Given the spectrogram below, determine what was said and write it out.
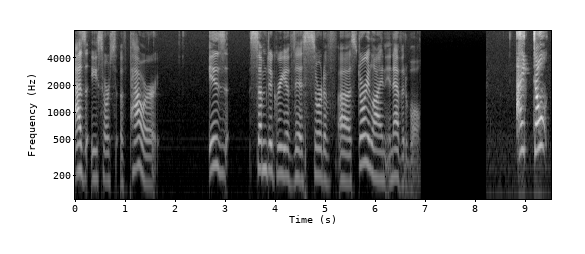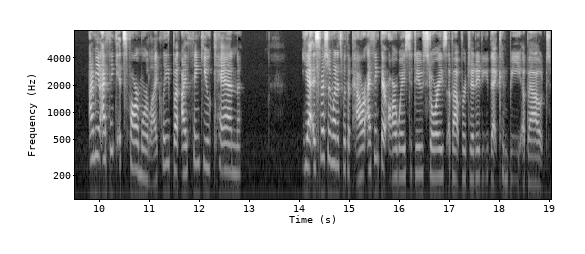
as a source of power, is some degree of this sort of uh, storyline inevitable? I don't. I mean, I think it's far more likely, but I think you can. Yeah, especially when it's with a power. I think there are ways to do stories about virginity that can be about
